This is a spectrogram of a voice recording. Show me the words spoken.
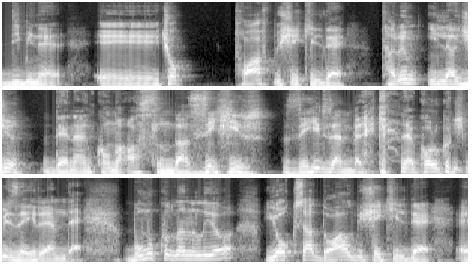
e, dibine e, çok tuhaf bir şekilde tarım ilacı denen konu aslında zehir Zehir zemberek, korkunç bir zehir hem de. Bu mu kullanılıyor yoksa doğal bir şekilde e,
